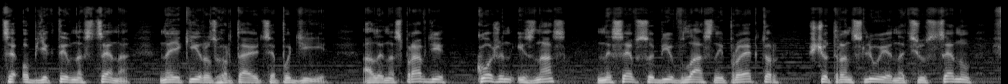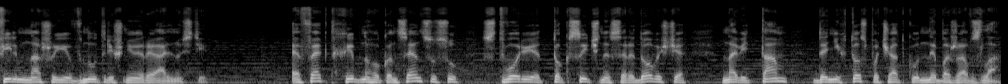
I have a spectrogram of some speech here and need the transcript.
це об'єктивна сцена, на якій розгортаються події, але насправді кожен із нас несе в собі власний проектор, що транслює на цю сцену фільм нашої внутрішньої реальності. Ефект хибного консенсусу створює токсичне середовище навіть там, де ніхто спочатку не бажав зла.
